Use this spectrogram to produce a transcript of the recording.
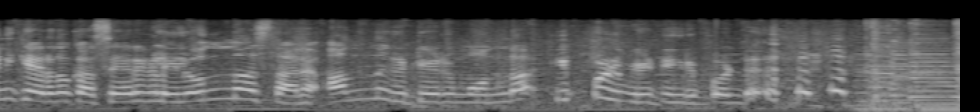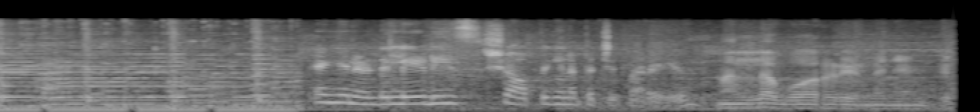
എനിക്കായിരുന്നു കസേരകളിൽ ഒന്നാം സ്ഥാനം. അന്ന് കിട്ടിയ ഒരു മൊന്ത ഇപ്പോഴും വീട്ടിൽ ഇരിപ്പുണ്ട്. എങ്ങനെയുണ്ട് ലേഡീസ് ഷോപ്പിങ്ങിനെ പറ്റി പറയൂ. നല്ല ബോറടിയുണ്ട് ഞങ്ങൾക്ക്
